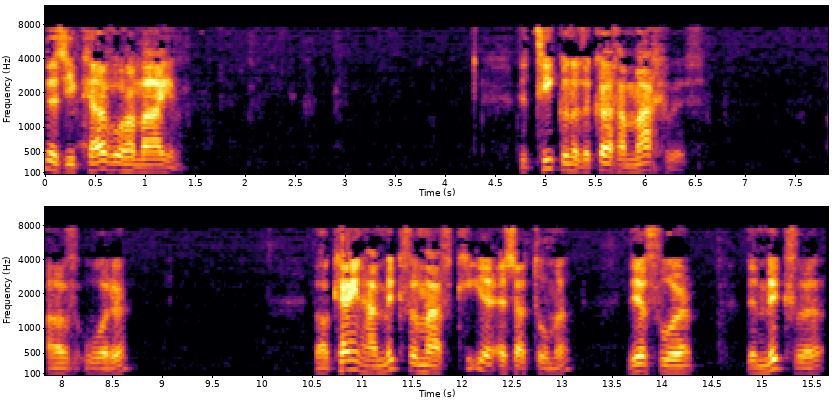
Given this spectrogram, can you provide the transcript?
there's Yikavu Hamayim. The tikkun of the Kach HaMachriv of water. Valkain HaMikvah Mafkiya Es Therefore, the mikveh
